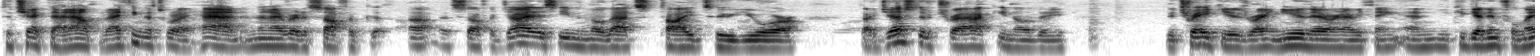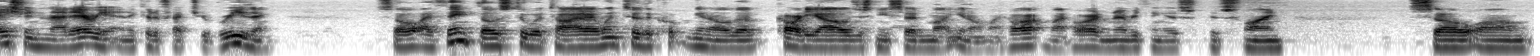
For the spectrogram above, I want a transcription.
to check that out. But I think that's what I had, and then I read esophag, uh, esophagitis, even though that's tied to your digestive tract. You know the the trachea is right near there and everything, and you could get inflammation in that area, and it could affect your breathing. So I think those two are tied. I went to the you know the cardiologist and he said my you know my heart my heart and everything is is fine. So um,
